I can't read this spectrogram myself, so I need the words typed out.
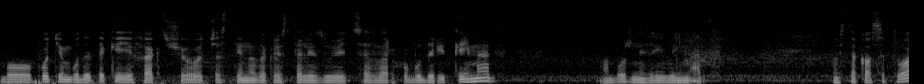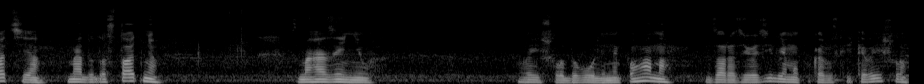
Бо потім буде такий ефект, що частина закристалізується, зверху буде рідкий мед або ж незрілий мед. Ось така ситуація. Меду достатньо. З магазинів вийшло доволі непогано. Зараз його зільємо, покажу скільки вийшло.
